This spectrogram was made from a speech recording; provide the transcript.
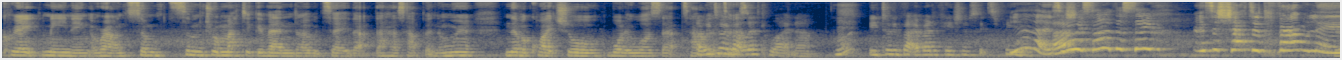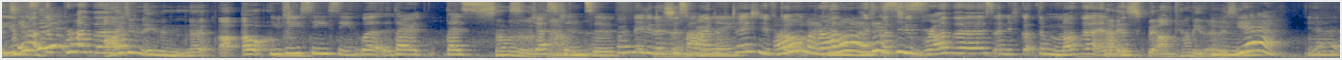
create meaning around some some traumatic event I would say that that has happened and we're never quite sure what it was that's Are we talking So about Little Light now? What? Are you talking about eradication of schizophrenia? Yeah, it's a oh, is that the same? It's a shattered family. Is You've got it? the brother. I didn't even know. Uh, oh, You do see scenes. Well, there there's Some of them are suggestions family, of. Well, maybe that's Yeah. just my Family. interpretation. You've Oh got my a brother, God, you've got this two is- brothers, and you've got the mother and that the is a bit uncanny though, isn't it? Yeah. Yeah.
